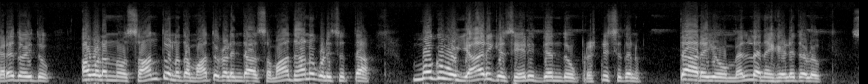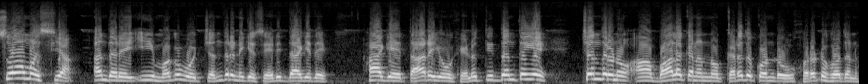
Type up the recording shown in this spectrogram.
ಕರೆದೊಯ್ದು ಅವಳನ್ನು ಸಾಂತ್ವನದ ಮಾತುಗಳಿಂದ ಸಮಾಧಾನಗೊಳಿಸುತ್ತಾ ಮಗುವು ಯಾರಿಗೆ ಸೇರಿದ್ದೆಂದು ಪ್ರಶ್ನಿಸಿದನು. ತಾರೆಯು ಮೆಲ್ಲನೆ ಹೇಳಿದಳು, ಸೋಮಸ್ಯ, ಅಂದರೆ ಈ ಮಗುವು ಚಂದ್ರನಿಗೆ ಸೇರಿದ್ದಾಗಿದೆ. ಹಾಗೆ ತಾರೆಯು ಹೇಳುತ್ತಿದ್ದಂತೆಯೇ ಚಂದ್ರನು ಆ ಬಾಲಕನನ್ನು ಕರೆದುಕೊಂಡು ಹೊರಟು ಹೋದನು.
